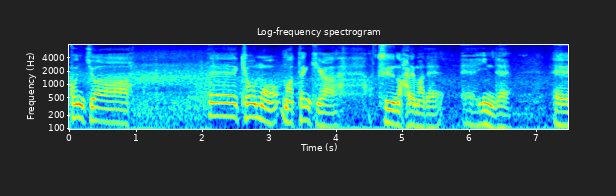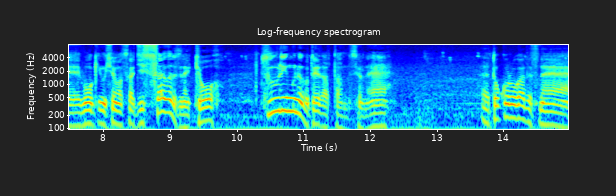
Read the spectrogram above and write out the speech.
こんにちは、えー、今日も、まあ、天気が梅雨の晴れまで、えー、いいんで、えー、ウォーキングしてますが実際はですね今日ツーリングの予定だったんですよね、えところがですね、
